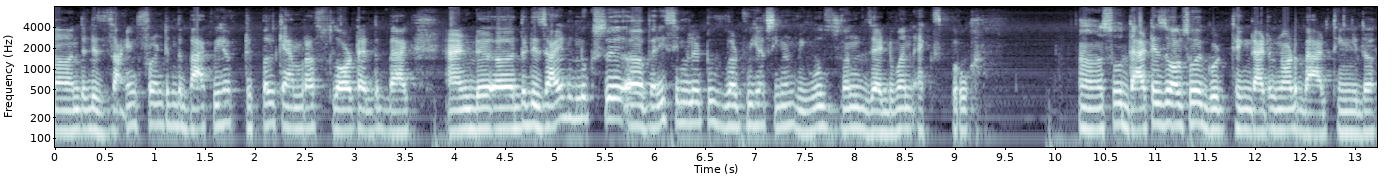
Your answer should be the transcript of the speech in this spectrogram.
uh, the design front in the back we have triple camera slot at the back. And uh, the design looks uh, very similar to what we have seen on Vivo's one Z1 X Pro uh, so that is also a good thing. That is not a bad thing either.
